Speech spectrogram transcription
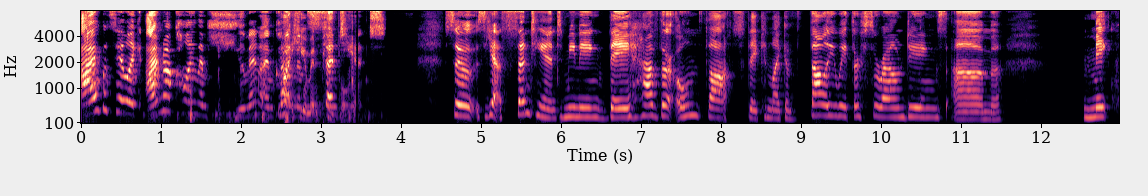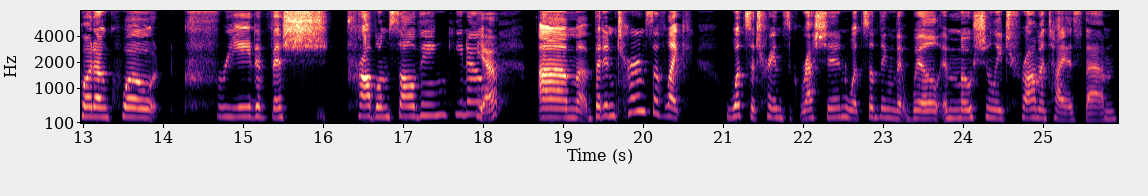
I would say like I'm not calling them human. I'm calling Not them human, people. sentient. So yes, sentient meaning they have their own thoughts. They can like evaluate their surroundings, um, make quote unquote creative-ish problem solving. You know, yeah. um, but in terms of like what's a transgression, what's something that will emotionally traumatize them,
